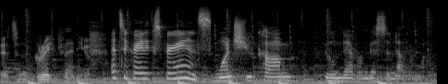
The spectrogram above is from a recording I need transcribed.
It's a great venue. It's a great experience. Once you come, you'll never miss another one.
